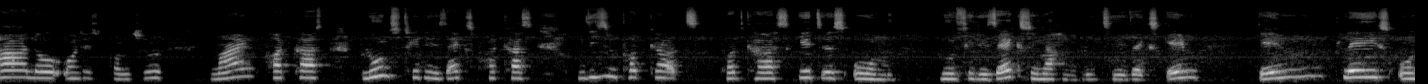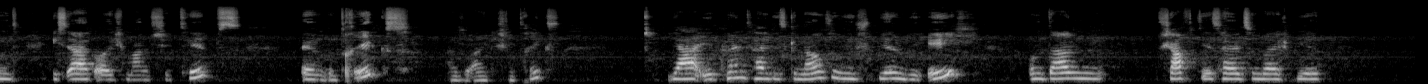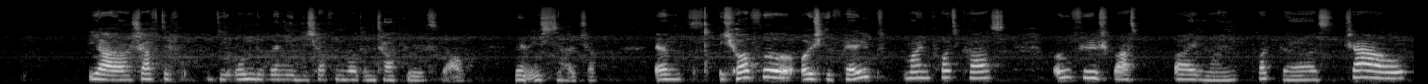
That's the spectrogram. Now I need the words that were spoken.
Hallo und herzlich willkommen zu meinem Podcast Bloons TD6 Podcast. In diesem Podcast, Podcast geht es um Bloons TD6. Wir machen Bloons TD6 Game, Gameplays und ich sage euch manche Tipps ähm, und Tricks. Also eigentlich schon Tricks. Ja, ihr könnt halt es genauso wie spielen wie ich und dann schafft ihr es halt zum Beispiel ja, schafft ihr die Runde, wenn ihr die schaffen wollt, dann schafft ihr es ja auch, wenn ich sie halt schaffe. Ähm, ich hoffe, euch gefällt mein Podcast und viel Spaß bei meinem Podcast. Ciao!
